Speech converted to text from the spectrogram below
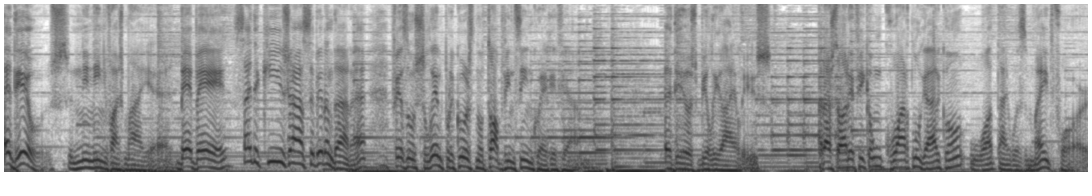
Adeus, Nininho Vaz Maia. Bebê, sai daqui já a saber andar, hein? Fez um excelente percurso no Top 25 RFM. Adeus, Billie Eilish. Para a história fica um quarto lugar com What I Was Made For.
